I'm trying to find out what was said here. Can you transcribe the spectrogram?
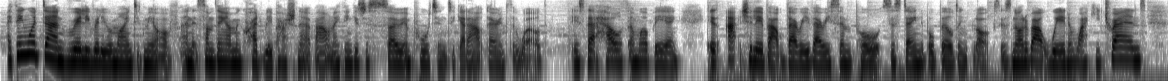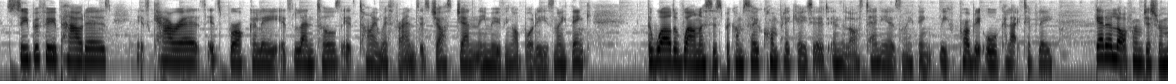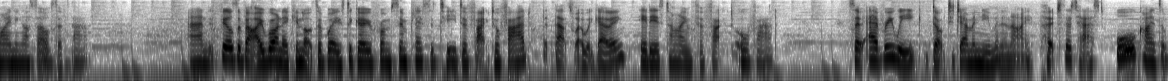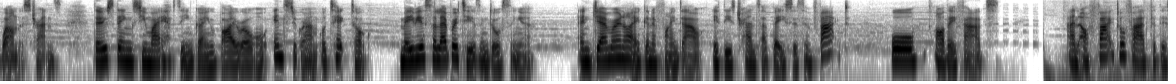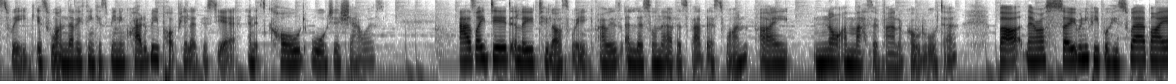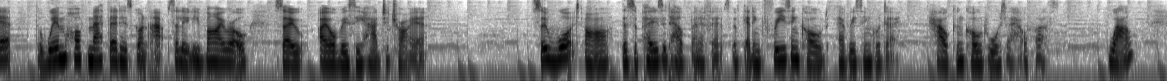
I think what Dan really, really reminded me of, and it's something I'm incredibly passionate about, and I think it's just so important to get out there into the world, is that health and well-being is actually about very, very simple, sustainable building blocks. It's not about weird and wacky trends, superfood powders, it's carrots, it's broccoli, it's lentils, it's time with friends, it's just gently moving our bodies. And I think the world of wellness has become so complicated in the last 10 years, and I think we probably all collectively get a lot from just reminding ourselves of that. And it feels a bit ironic in lots of ways to go from simplicity to fact or fad, but that's where we're going. It is time for fact or fad. So every week, Dr. Gemma Newman and I put to the test all kinds of wellness trends. Those things you might have seen going viral or Instagram or TikTok. Maybe a celebrity is endorsing it. And Gemma and I are going to find out if these trends have basis in fact or are they fads. And our fact or fad for this week is one that I think has been incredibly popular this year, and it's cold water showers. As I did allude to last week, I was a little nervous about this one. I'm not a massive fan of cold water, but there are so many people who swear by it. The Wim Hof method has gone absolutely viral, so I obviously had to try it. So, what are the supposed health benefits of getting freezing cold every single day? How can cold water help us? Well,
